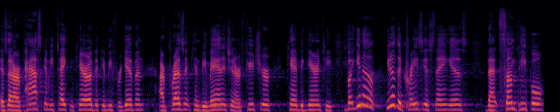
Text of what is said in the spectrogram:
is that our past can be taken care of, it can be forgiven, our present can be managed, and our future can be guaranteed. But you know, you know the craziest thing is that some people,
